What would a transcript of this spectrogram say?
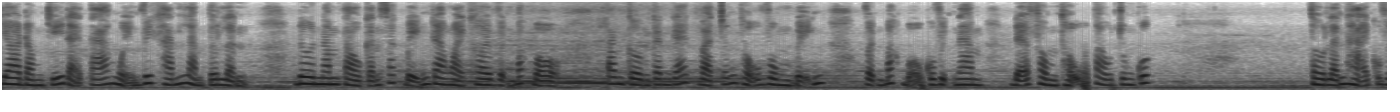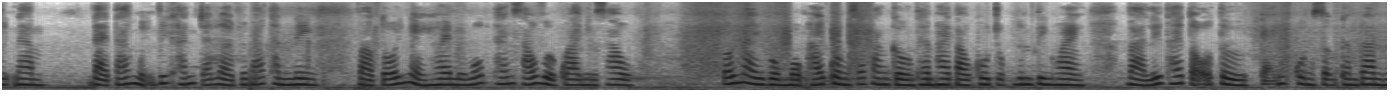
do đồng chí Đại tá Nguyễn Viết Khánh làm tư lệnh, đưa 5 tàu cảnh sát biển ra ngoài khơi Vịnh Bắc Bộ, tăng cường canh gác và trấn thủ vùng biển Vịnh Bắc Bộ của Việt Nam để phòng thủ tàu Trung Quốc từ lãnh hải của Việt Nam. Đại tá Nguyễn Viết Khánh trả lời với báo Thanh niên vào tối ngày 21 tháng 6 vừa qua như sau. Tối nay, vùng 1 Hải quân sẽ tăng cường thêm hai tàu khu trục Linh Tiên Hoàng và Lý Thái Tổ từ cảng quân sự Cam Ranh,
